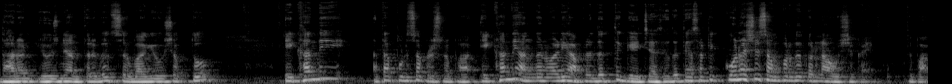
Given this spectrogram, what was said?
धारण योजनेअंतर्गत सहभागी होऊ शकतो. एखादी आता पुढचा प्रश्न पहा. एखादी अंगणवाडी आपल्या दत्तक घ्यायची असेल तर त्यासाठी कोणाशी संपर्क करणं आवश्यक आहे? तर पहा.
